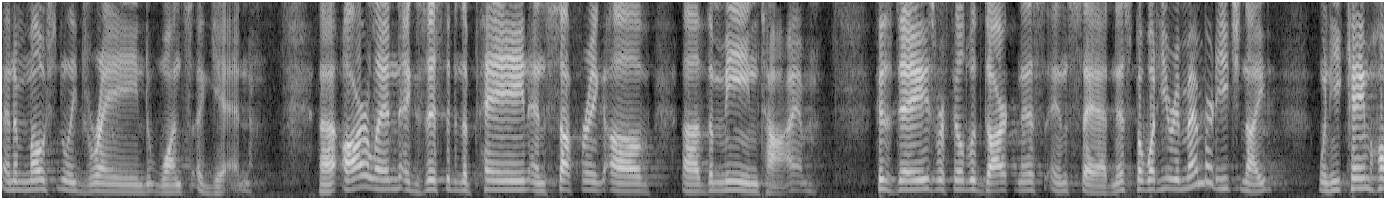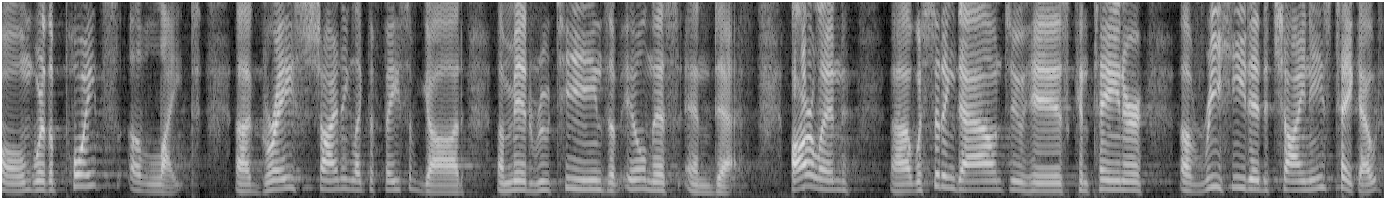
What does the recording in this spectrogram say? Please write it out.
and emotionally drained once again. Uh, Arlen existed in the pain and suffering of uh, the meantime. His days were filled with darkness and sadness, but what he remembered each night when he came home were the points of light, uh, grace shining like the face of God amid routines of illness and death. Arlen uh, was sitting down to his container of reheated Chinese takeout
